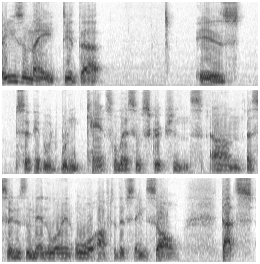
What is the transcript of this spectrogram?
reason they did that is so people would- wouldn't cancel their subscriptions um, as soon as The Mandalorian or after they've seen Soul. That's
